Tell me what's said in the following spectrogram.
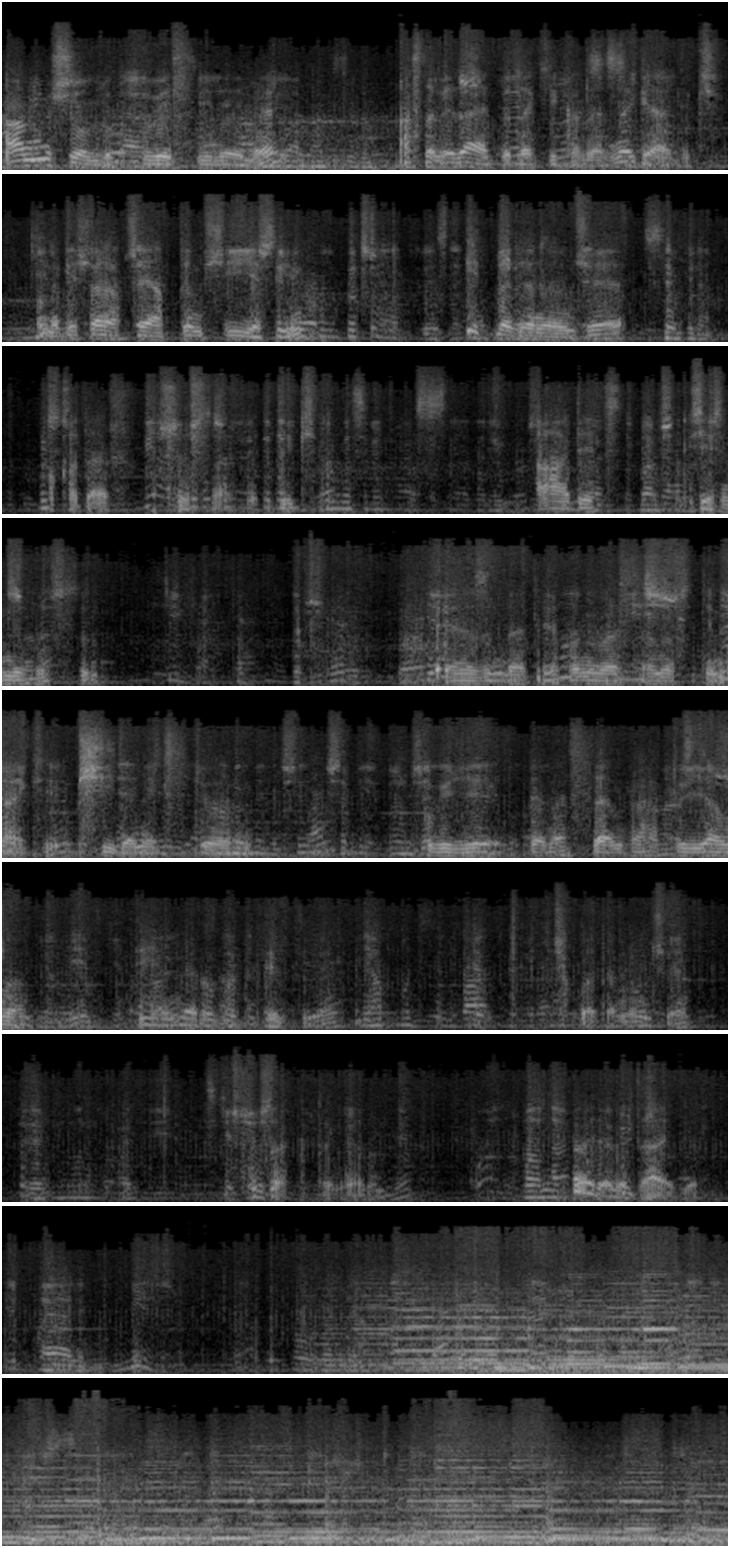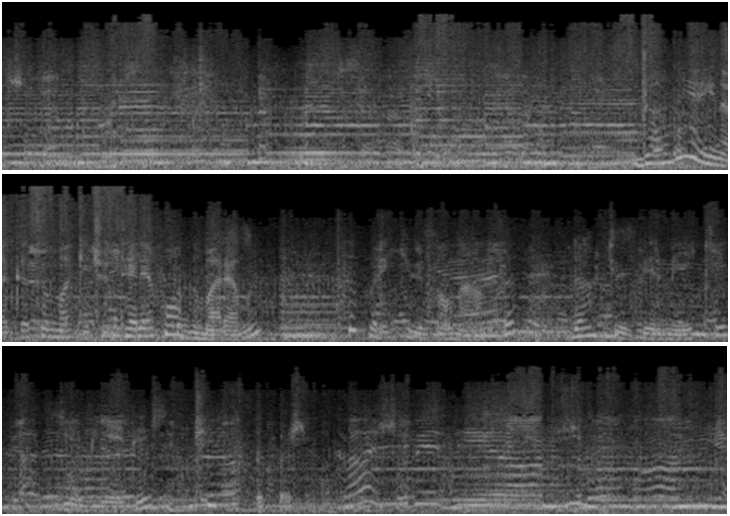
Anmış olduk bu vesileyle. Aslında veda etme dakikalarına geldik. Ama geçen hafta yaptığım şeyi yapayım. Gitmeden önce o kadar söz sarf ettik. Adet yerini bulsun. En azından telefon numarasını anlatayım. Belki bir şey demek istiyorum. Bu gece demezsem rahat uyuyamam diyenler olabilir diye. Çıkmadan önce hakkı tanıyalım. Öyle veda ediyorum. Canlı yayına katılmak için telefon numaramız 0216 422 27 00. Kaşbediyan zaman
